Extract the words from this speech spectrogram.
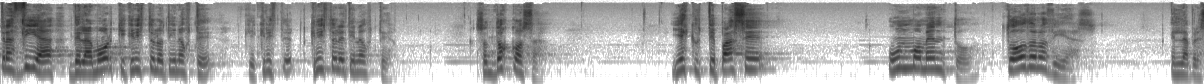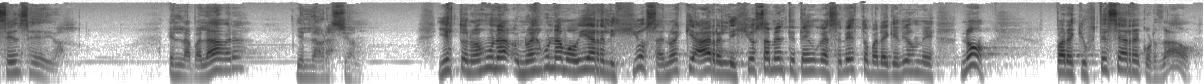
tras día del amor que Cristo lo tiene a usted, que Cristo, Cristo le tiene a usted. Son dos cosas. Y es que usted pase un momento todos los días en la presencia de Dios, en la palabra y en la oración. Y esto no es una, no es una movida religiosa, no es que, ah, religiosamente tengo que hacer esto para que Dios me... No, para que usted sea recordado,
